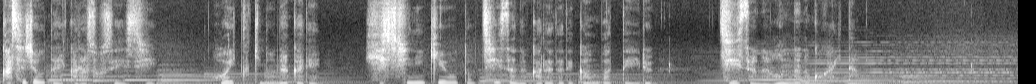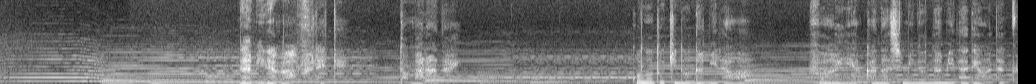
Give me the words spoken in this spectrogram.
仮死状態から蘇生し保育器の中で必死に生きようと小さな体で頑張っている小さな女の子がいた。涙があふれて止まらない。この時の涙は不安や悲しみの涙ではなく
